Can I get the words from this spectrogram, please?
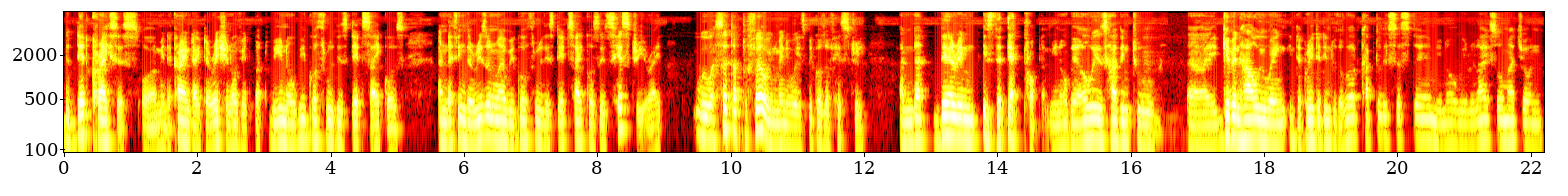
the debt crisis, or I mean the current iteration of it, but we you know we go through these debt cycles. And I think the reason why we go through these debt cycles is history, right? We were set up to fail in many ways because of history. And that therein is the debt problem. You know, we're always having to, uh, given how we were integrated into the world capitalist system, you know, we rely so much on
